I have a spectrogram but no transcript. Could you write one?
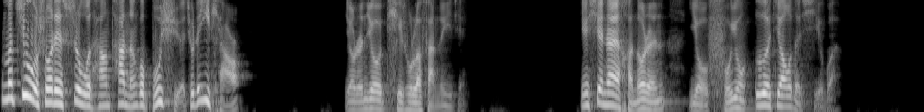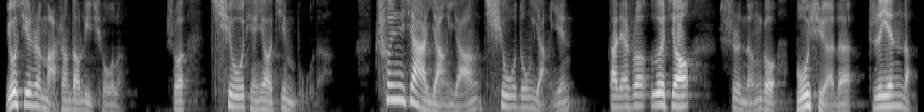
那么就说这四物汤它能够补血，就这一条，有人就提出了反对意见，因为现在很多人有服用阿胶的习惯，尤其是马上到立秋了，说秋天要进补的，春夏养阳，秋冬养阴，大家说阿胶是能够补血的、滋阴的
